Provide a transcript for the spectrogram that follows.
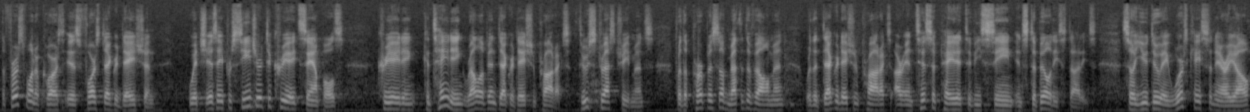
the first one, of course, is force degradation, which is a procedure to create samples creating, containing relevant degradation products through stress treatments for the purpose of method development where the degradation products are anticipated to be seen in stability studies. So you do a worst case scenario,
